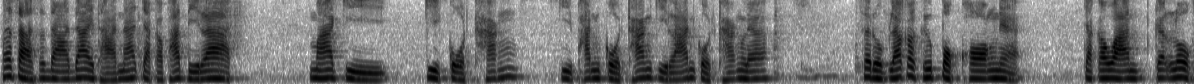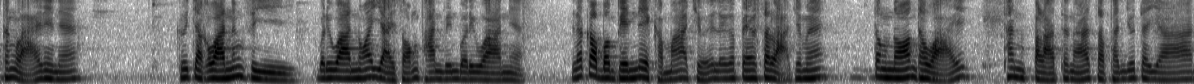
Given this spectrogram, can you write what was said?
พระศาสดาได้ฐานะจักรพรรดิราช มากี่กี่โกดครั้ง กี่พันโกดครั้ง กี่ล้านโกดครั้งแล้ว สรุปแล้วก็คือปกครองเนี่ยจักรวาลโลกทั้งหลายเนี่ยนะคือจักรวาลทั้งสี่บริวารน้อยใหญ่สองพันเป็นบริวารเนี่ยแล้วก็บำเพ็ญเนคขมะเฉยเลยก็แปลสละใช่ไหมต้องน้อมถวายท่านปรารถนาสัพพัญญุตยาน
